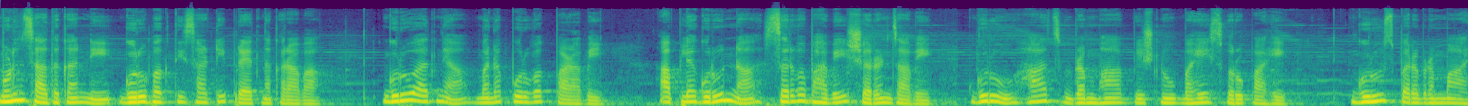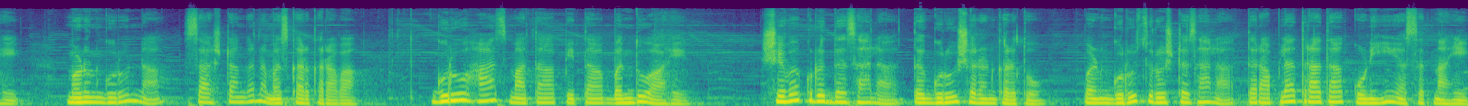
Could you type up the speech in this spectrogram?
म्हणून साधकांनी गुरुभक्तीसाठी प्रयत्न करावा. गुरु आज्ञा मनपूर्वक पाळावी. आपल्या गुरूंना सर्व भावे शरण जावे. गुरु हाच ब्रह्मा विष्णू महेश स्वरूप आहे. गुरुच परब्रह्म आहे. म्हणून गुरूंना साष्टांग नमस्कार करावा. गुरु हाच माता पिता बंधू आहे. सेवक वृद्ध झाला तर गुरु शरण करतो. पण गुरुच रुष्ट झाला तर आपला त्राता कोणीही असत नाही.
